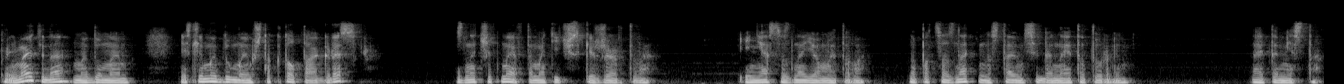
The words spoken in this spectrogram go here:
Понимаете, да? Мы думаем, если мы думаем, что кто-то агрессор, значит мы автоматически жертва. И не осознаем этого. Но подсознательно ставим себя на этот уровень. На это место.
